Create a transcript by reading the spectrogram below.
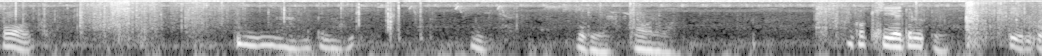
แป้งอืมล่างมันเป็นหนองนี่ดีเอาเลยวะมันก็เคลียร์จนปีนอุ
